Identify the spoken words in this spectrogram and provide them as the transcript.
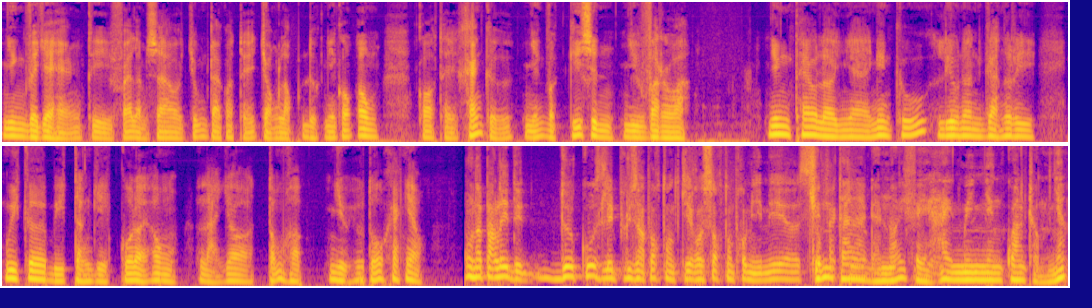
nhưng về dài hạn thì phải làm sao chúng ta có thể chọn lọc được những con ong có thể kháng cự những vật ký sinh như varroa. Nhưng theo lời nhà nghiên cứu Lionel Garnery, nguy cơ bị tận diệt của loài ong là do tổng hợp nhiều yếu tố khác nhau. On a parlé des deux causes les plus importantes qui ressortent en premier, mais euh, Chúng ta đã nói về hai nguyên nhân quan trọng nhất,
